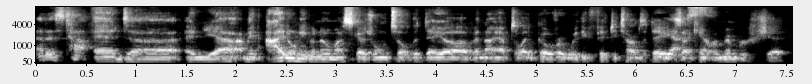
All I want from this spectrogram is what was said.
That is tough. And uh, and yeah, I mean, I don't even know my schedule until the day of, and I have to like go over it with you fifty times a day because I can't remember shit.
